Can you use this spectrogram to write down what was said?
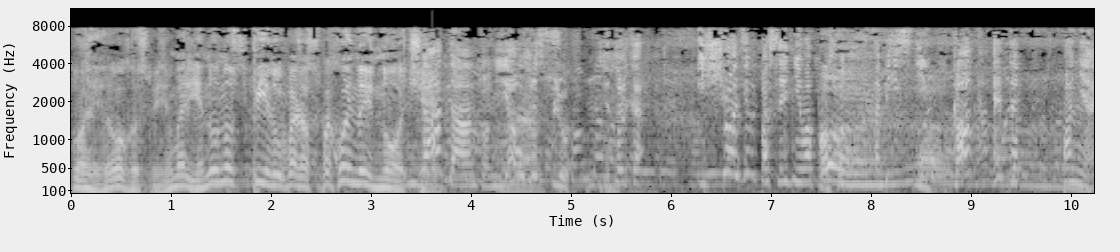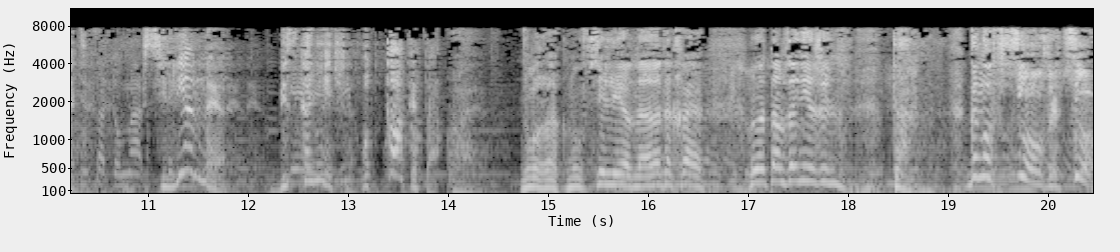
Ой, о господи, Мария, ну, ну спи, ну, пожалуйста, спокойной ночи. Да, да, Антонио, я уже сплю. Только еще один последний вопрос. Вот объясни, как это понять? Вселенная бесконечна. Вот как это? Ну как, ну вселенная, она такая... Ну там за ней же... Так, да ну все уже, все!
